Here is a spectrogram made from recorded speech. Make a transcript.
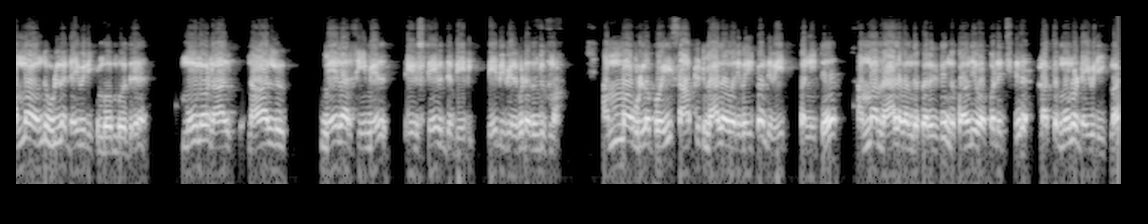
அம்மா வந்து உள்ள டைவ் அடிக்கும் போகும்போது மூணோ நாலு நாலு male or female stay with baby baby male கூட இருந்துக்குமா? அம்மா உள்ள போய் சாப்பிட்டுட்டு மேல வர வரைக்கும் அந்த வெயிட் பண்ணிட்டு அம்மா மேல வந்த பிறகு இந்த குழந்தைய ஒப்படைச்சிட்டு மத்த மூணும் டைவிடிக்குமா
